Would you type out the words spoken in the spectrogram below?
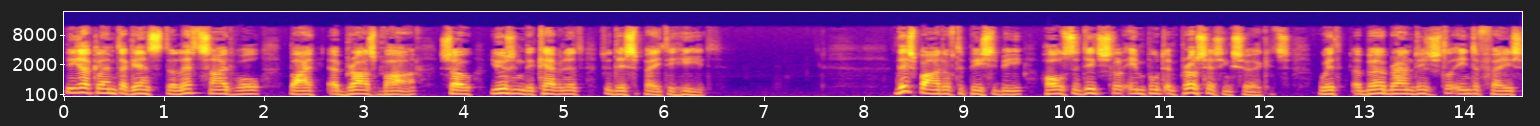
These are clamped against the left side wall by a brass bar, so using the cabinet to dissipate the heat. This part of the PCB holds the digital input and processing circuits with a Burr Brown digital interface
